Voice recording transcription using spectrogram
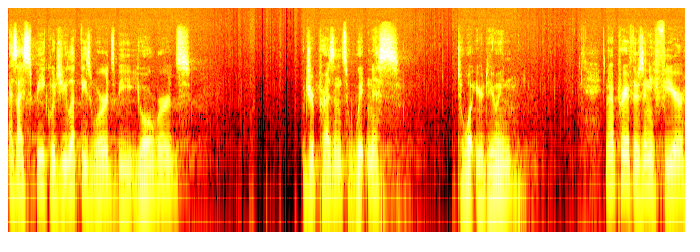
as I speak, would you let these words be your words? Would your presence witness to what you're doing? And I pray if there's any fear,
